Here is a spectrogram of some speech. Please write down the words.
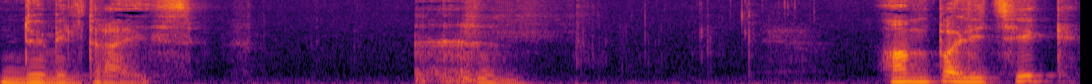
2013. Homme politique,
